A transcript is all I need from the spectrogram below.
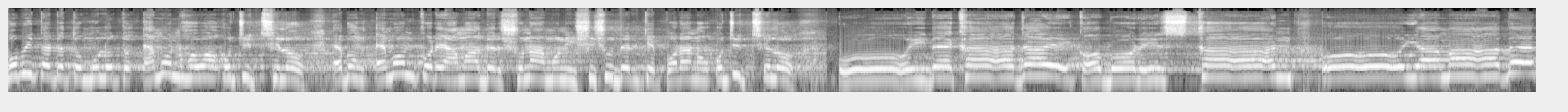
কবিতাটা তো মূলত এমন হওয়া উচিত ছিল এবং এমন করে আমাদের সোনামণি শিশুদেরকে পড়ানো উচিত ছিল। ওই দেখা যায় কবরস্থান, ওই আমাদের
